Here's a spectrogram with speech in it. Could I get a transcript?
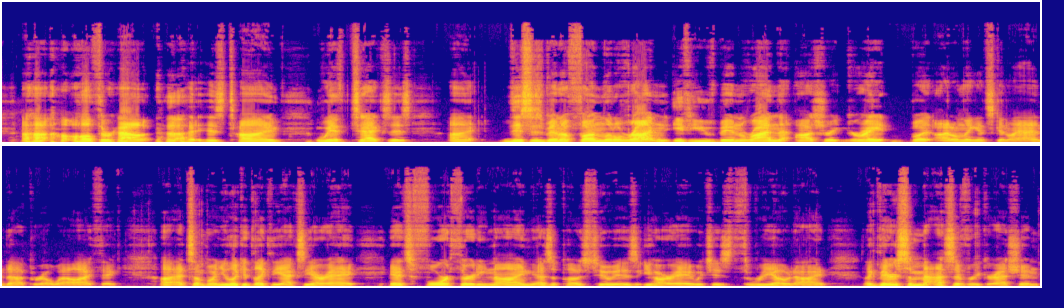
uh, all throughout uh, his time with Texas. Uh, this has been a fun little run. If you've been riding that hot great, but I don't think it's going to end up real well. I think uh, at some point you look at like the xERA, it's 439 as opposed to his ERA, which is 309. Like there's some massive regression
